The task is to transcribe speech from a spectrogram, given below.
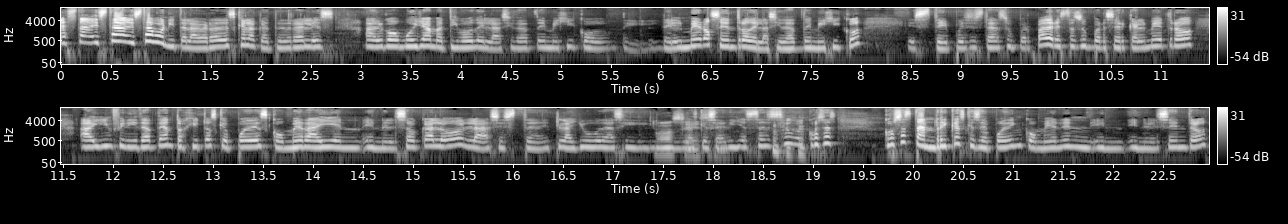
está, está, está bonita, la verdad es que la catedral es algo muy llamativo de la Ciudad de México, de- del mero centro de la Ciudad de México. Este, pues está súper padre, está súper cerca el metro, hay infinidad de antojitos que puedes comer ahí en, en el Zócalo, las este, tlayudas y Oh, sí, las sí. quesadillas, es- cosas, cosas tan ricas que se pueden comer en, en, en el centro.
